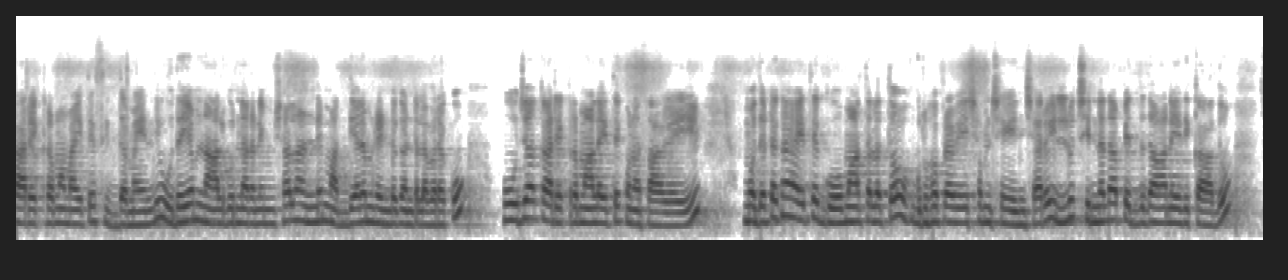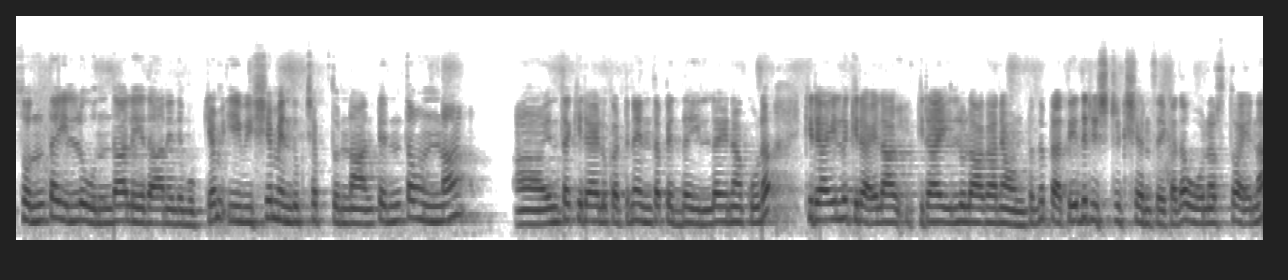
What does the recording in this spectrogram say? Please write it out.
కార్యక్రమం అయితే సిద్ధమైంది. ఉదయం నాలుగున్నర నిమిషాల నుండి మధ్యాహ్నం రెండు గంటల వరకు పూజా కార్యక్రమాలు అయితే కొనసాగాయి. మొదటగా అయితే గోమాతలతో గృహప్రవేశం చేయించారు. ఇల్లు చిన్నదా పెద్దదా అనేది కాదు. సొంత ఇల్లు ఉందా లేదా అనేది ముఖ్యం. ఈ విషయం ఎందుకు చెప్తున్నా అంటే ఎంత ఉన్నా ఎంత కిరాయిలు కట్టినా ఎంత పెద్ద ఇల్లు అయినా కూడా కిరాయి ఇల్లు కిరాయిలా కిరాయి ఇల్లు లాగానే ఉంటుంది. ప్రతిదీ రిస్ట్రిక్షన్సే కదా. ఓనర్స్తో అయినా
